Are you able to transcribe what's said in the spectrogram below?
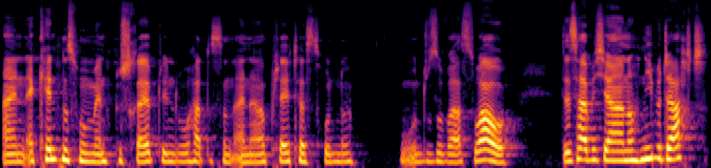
einen Erkenntnismoment beschreibt, den du hattest in einer Playtest-Runde, wo du so warst, wow, das habe ich ja noch nie bedacht.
